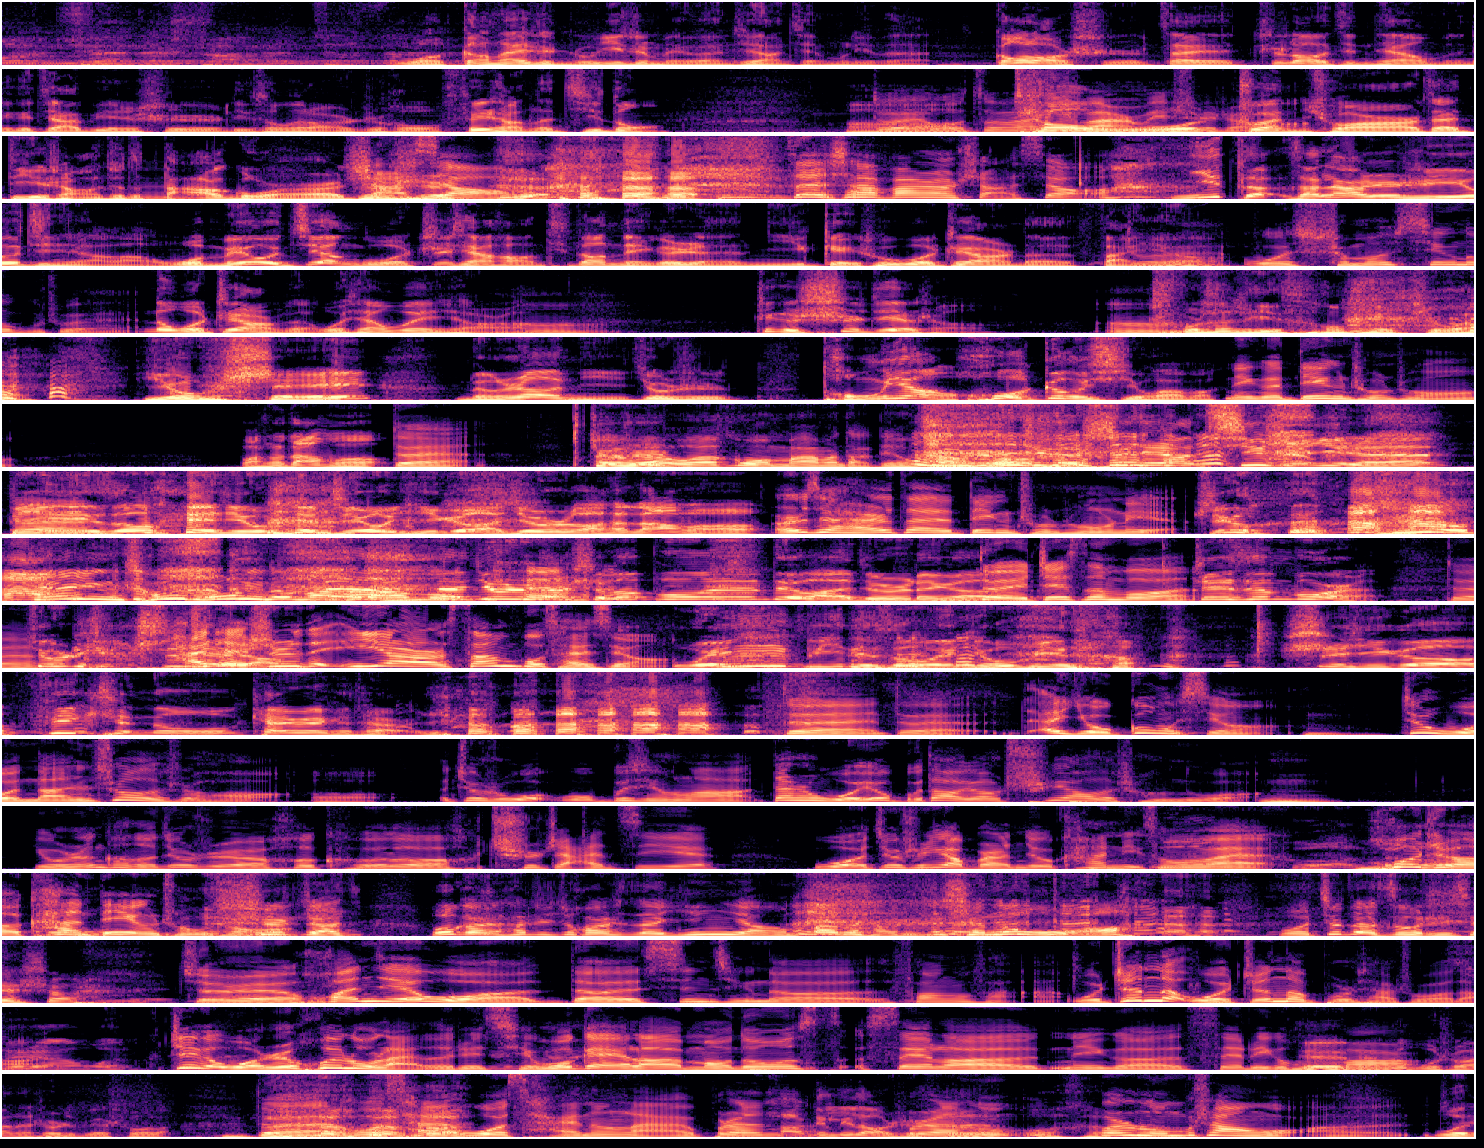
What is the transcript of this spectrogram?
刚才忍住一直没问，就想节目里问高老师，在知道今天我们的那个嘉宾是李松蔚老师之后，非常的激动。对我昨晚跳舞转圈在地上就是打滚傻笑，在沙发上傻笑。你咱咱俩认识也有几年了，我没有见过之前好像提到哪个人，你给出过这样的反应。我什么星都不追。那我这样问，我先问一下啊，这个世界上，除了李松伟之外，有谁能让你就是同样或更喜欢吗？那个《谍影重重》，瓦特达蒙。对。就是我要跟我妈妈打电话。这个世界上七十亿人，比李宗伟牛逼只有一个，就是瓦特达蒙，而且还是在《谍影重重》里，只有只有《谍影重重》里的瓦特达蒙，那就是那什么波恩对吧？就是那个对，Jason Bourne，Jason Bourne，对，就是这个世界还得是一二三部才行。唯一比李宗伟牛逼的是一个 fictional character，对对，哎，有共性，就是我难受的时候，哦，就是我我不行了，但是我又不到要吃药的程度，嗯，有人可能就是喝可乐、吃炸鸡。我就是要不然就看李松蔚，或者看《谍影重重》。是这，我感觉他这句话是在阴阳半个小时之前的我，我就在做这些事儿，就是缓解我的心情的方法。我真的，我真的不是瞎说的。这个我是贿赂来的这期，我给了毛东塞了那个塞了一个红包。五十万的事儿就别说了。对我才 我才能来，不然给李老师，不然轮不然轮不上我。我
